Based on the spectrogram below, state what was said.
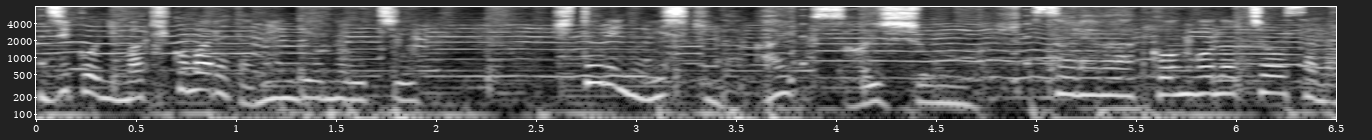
生事故に巻き込まれた人間のうち一人の意識が回復。最初のそれは。今後の調査の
